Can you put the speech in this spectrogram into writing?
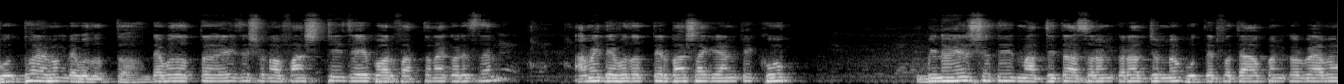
বুদ্ধ এবং দেবদত্ত। দেবদত্ত, এই যে শোনো, পাঁচটি যে বর প্রার্থনা করেছেন আমি দেবদত্তের ভাষা জ্ঞানকে খুব বিনয়ের সাথে মার্জিত আচরণ করার জন্য বুদ্ধের প্রতি আহ্বান করব এবং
